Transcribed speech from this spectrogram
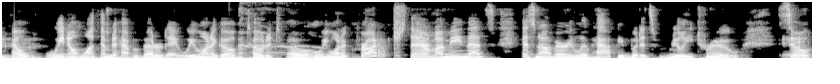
mm-hmm. and we don't want them to have a better day. We want to go toe to toe and we want to crush them. I mean, that's that's not very live happy, but it's really true. Yeah. So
